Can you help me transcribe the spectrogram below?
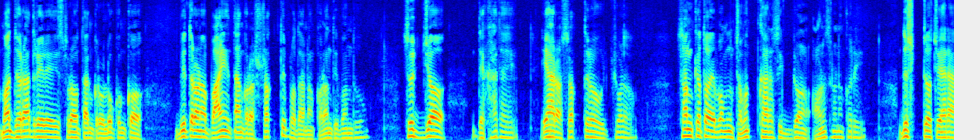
ମଧ୍ୟରାତ୍ରିରେ ଈଶ୍ୱର ତାଙ୍କର ଲୋକଙ୍କ ବିତରଣ ପାଇଁ ତାଙ୍କର ଶକ୍ତି ପ୍ରଦାନ କରନ୍ତି ବନ୍ଧୁ। ସୂର୍ଯ୍ୟ ଦେଖାଯାଏ ଏହାର ଶକ୍ତିର ଉଜ୍ଜଳ ସଂକେତ ଏବଂ ଚମତ୍କାର ଶୀଘ୍ର ଅନୁସରଣ କରେ। ଦୁଷ୍ଟ ଚେହେରା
